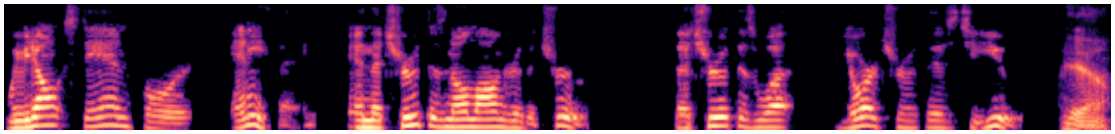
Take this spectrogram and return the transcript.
we don't stand for anything, and the truth is no longer the truth. The truth is what your truth is to you. Yeah,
